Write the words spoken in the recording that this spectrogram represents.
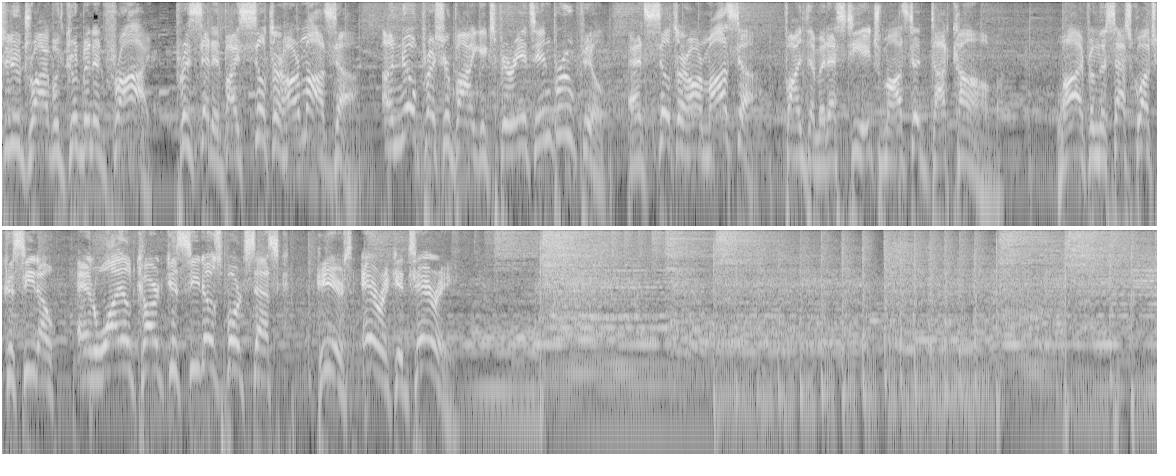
afternoon drive with Goodman and Fry, presented by Sill-TerHar Mazda. A no pressure buying experience in Broomfield at Sill-TerHar Mazda. Find them at sthmazda.com. Live from the Sasquatch Casino and Wildcard Casino Sports Desk, here's Eric and Terry.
